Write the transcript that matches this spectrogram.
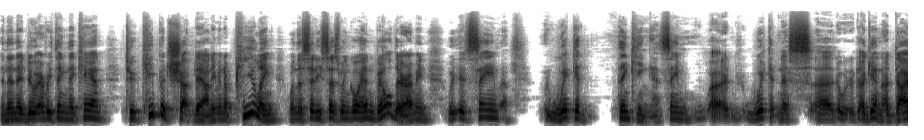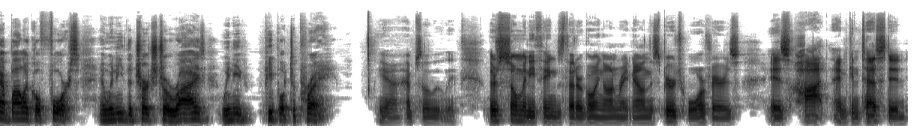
And then they do everything they can to keep it shut down, even appealing when the city says we can go ahead and build there. I mean, we, it's same wicked thinking, same uh, wickedness. Uh, again, a diabolical force. And we need the church to arise. We need people to pray. Yeah, absolutely. There's so many things that are going on right now, and the spiritual warfare is, is hot and contested.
